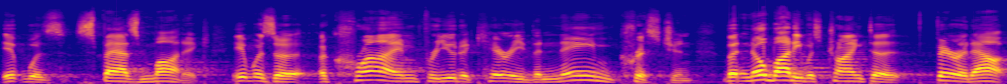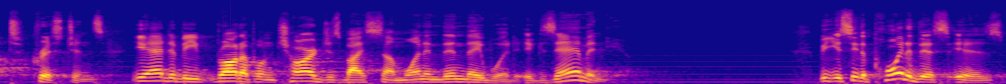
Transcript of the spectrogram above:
it was spasmodic. It was a, a crime for you to carry the name Christian, but nobody was trying to ferret out Christians. You had to be brought up on charges by someone, and then they would examine you. But you see, the point of this is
